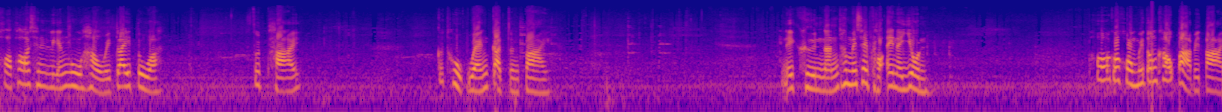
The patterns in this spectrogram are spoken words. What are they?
พอพ่อฉันเลี้ยงงูเห่าไว้ใกล้ตัว สุดท้าย ก็ถูกแหว้งกัดจนตาย ในคืนนั้นถ้าไม่ใช่เพราะไอ้นายยนต์พ่อก็คงไม่ต้องเข้าป่าไปตาย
